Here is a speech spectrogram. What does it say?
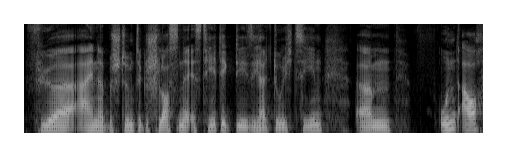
für eine bestimmte geschlossene Ästhetik, die sie halt durchziehen. Ähm, und auch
